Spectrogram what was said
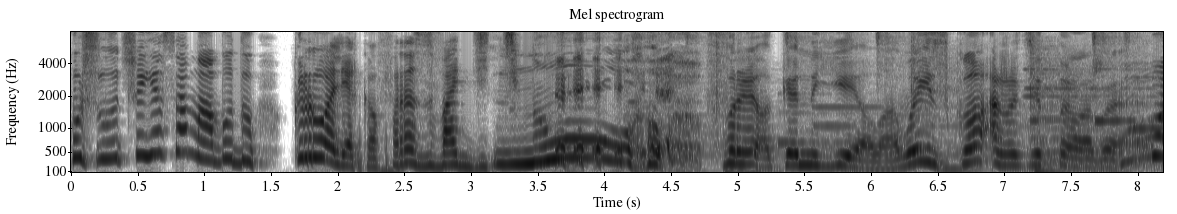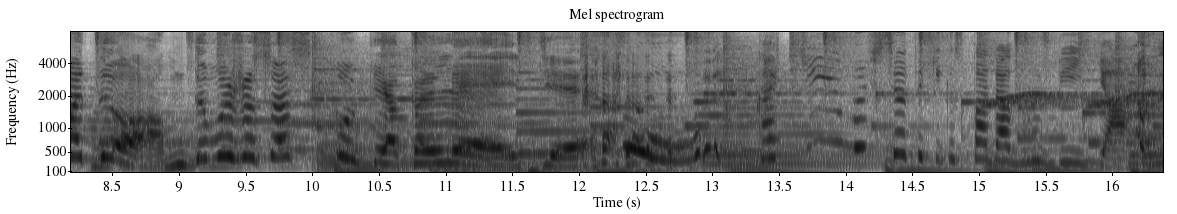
Уж лучше я сама буду кроликов разводить. Ну, фрекен Ева, вы и скажете тоже. Мадам, да вы же со скуки околеете. Фу, какие вы все-таки, господа грубияны.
